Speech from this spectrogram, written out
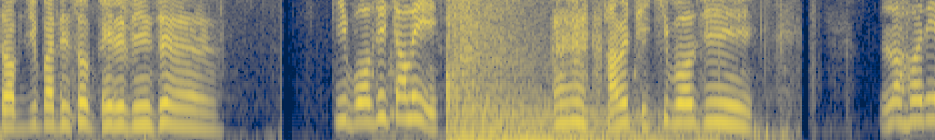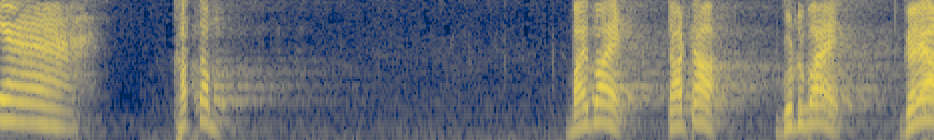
সবজি পাতি সব ফেলে দিয়েছে। কি বলছি চালি হ্যাঁ, আমি ঠিকই বলছি। লহরিয়া। খতম। Bye bye tata good bye গয়া।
